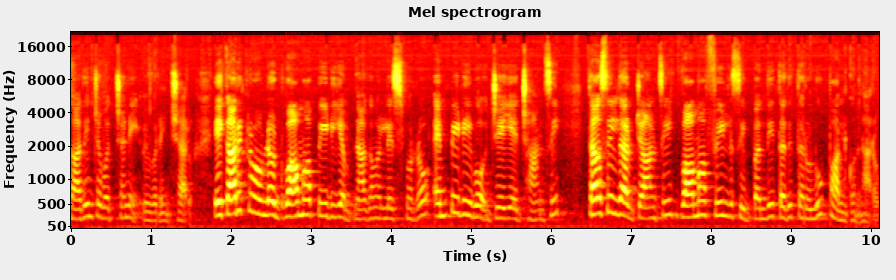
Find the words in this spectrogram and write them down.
సాధించవచ్చని వివరించారు. ఈ కార్యక్రమంలో DWAMA PD M Nagamalleswararao MPDO J A Jhansi తహసీల్దార్ ఝాన్సీ డ్వామా ఫీల్డ్ సిబ్బంది తదితరులు పాల్గొన్నారు.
